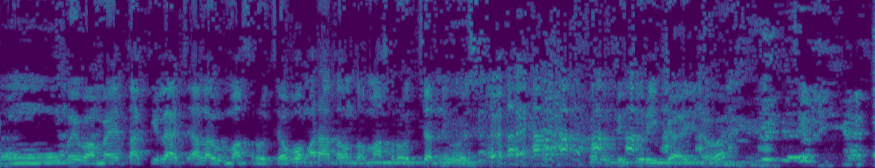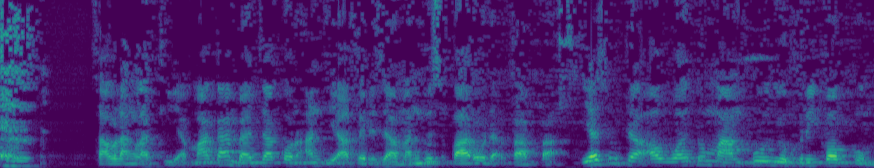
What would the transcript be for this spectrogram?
Umume wa may takila ala makhraja wong ora tau untuk makhrajan niku wis perlu dicurigai napa? Saya ulang lagi ya. Maka baca Quran di akhir zaman itu separuh tidak apa-apa. Ya sudah Allah itu mampu yuhrikokum.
